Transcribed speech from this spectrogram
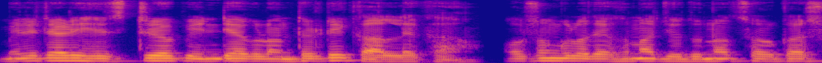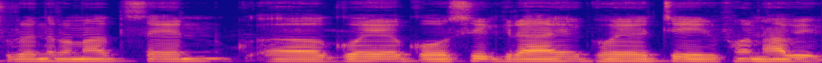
মিলিটারি হিস্ট্রি অফ ইন্ডিয়া গ্রন্থটি কার লেখা? অপশনগুলো দেখো না। যদুনাথ সরকার, সুরেন্দ্রনাথ সেন গোয়ে, কৌশিক রায়, গোয়ে হচ্ছে ইরফান হাবিব।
